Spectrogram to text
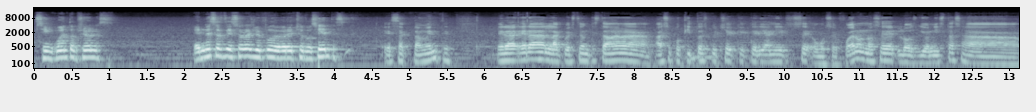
50 opciones. En esas 10 horas yo pude haber hecho 200. Exactamente. Era, era la cuestión que estaban a- hace poquito escuché que querían irse o se fueron, no sé, los guionistas a,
